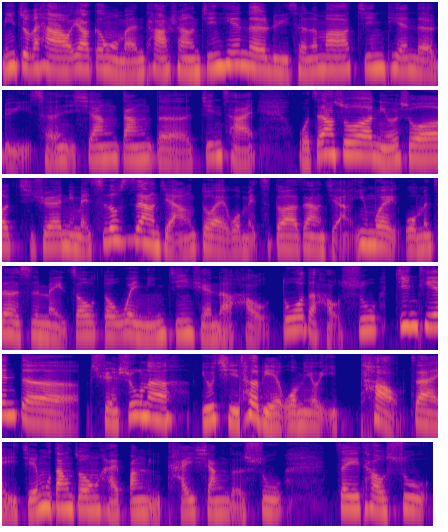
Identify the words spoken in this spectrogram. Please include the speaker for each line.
Speaker 1: 你准备好要跟我们踏上今天的旅程了吗？今天的旅程相当的精彩。我这样说，你会说启轩，你每次都是这样讲？对我每次都要这样讲，因为我们真的是每周都为您精选了好多的好书。今天的选书呢，尤其特别，我们有一套在节目当中还帮你开箱的书，这一套书。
